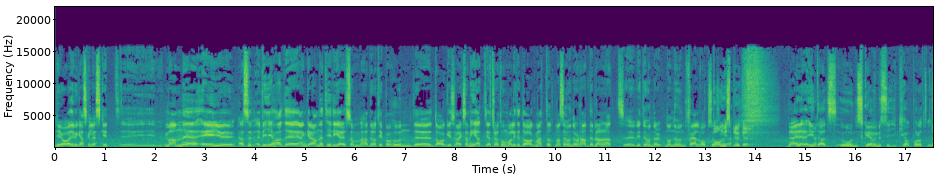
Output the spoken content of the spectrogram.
Ja, det är väl ganska läskigt. Eh, Manne är ju... Alltså, vi hade en granne tidigare som hade någon typ av hunddagisverksamhet. Jag tror att hon var lite dagmatta åt massa hundar. Hon hade bland annat eh, lite hundar, någon hund själv också. Var hon missbrukare eller? Nej, nej, nej, inte alls. Hon skrev musik på något vis.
